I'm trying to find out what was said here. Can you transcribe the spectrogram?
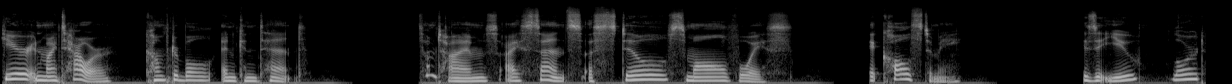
Here in my tower, comfortable and content. Sometimes I sense a still, small voice. It calls to me. Is it you, Lord?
